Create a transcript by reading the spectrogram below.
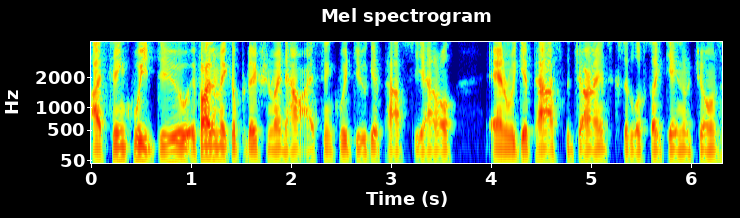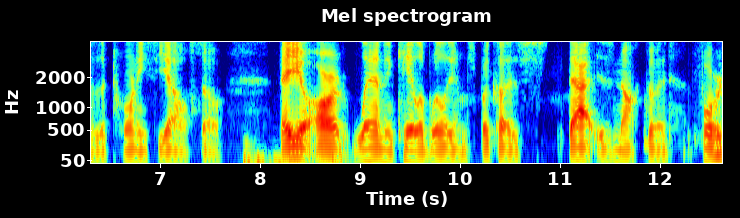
I think we do. If I had to make a prediction right now, I think we do get past Seattle and we get past the Giants because it looks like Daniel Jones has a torn ACL. So they are landing Caleb Williams because that is not good for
